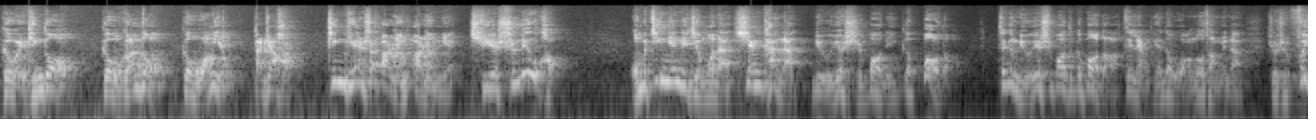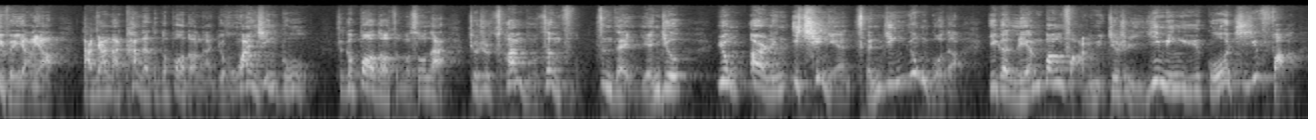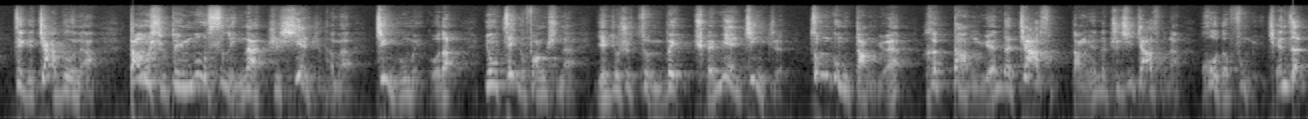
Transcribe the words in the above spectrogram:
各位听众、各位观众、各位网友，大家好！今天是二零二零年七月十六号。我们今天的节目呢，先看呢《纽约时报》的一个报道。这个《纽约时报》这个报道这两天在网络上面呢，就是沸沸扬扬，大家呢看到这个报道呢，就欢欣鼓舞。这个报道怎么说呢？就是川普政府正在研究用二零一七年曾经用过的一个联邦法律，就是移民与国籍法这个架构呢，当时对穆斯林呢是限制他们。进入美国的，用这个方式呢，也就是准备全面禁止中共党员和党员的家属、党员的直系家属呢获得赴美签证，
